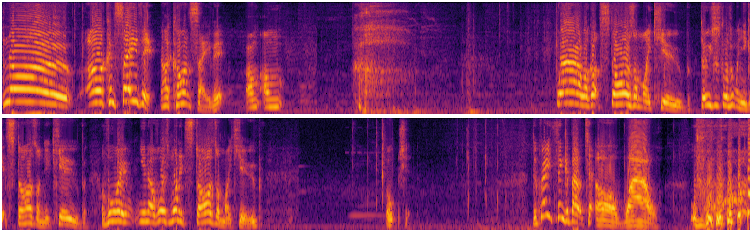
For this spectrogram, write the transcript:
No! Oh, I can save it! I can't save it. I'm... I'm... wow, I got stars on my cube. Don't you just love it when you get stars on your cube? I've always, you know, I've always wanted stars on my cube. Oh, shit. The great thing about te- Oh, wow.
